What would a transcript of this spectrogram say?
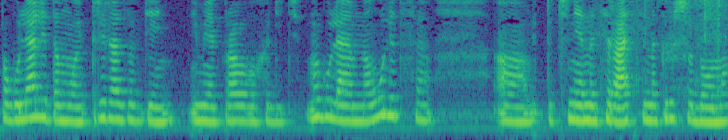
погуляли домой три раза в день, имеют право выходить. Мы гуляем на улице, а, точнее на террасе, на крыше дома.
